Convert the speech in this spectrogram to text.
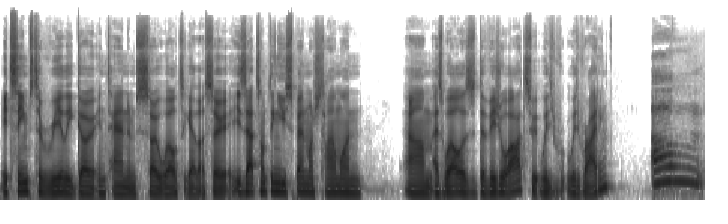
it seems to really go in tandem so well together. So is that something you spend much time on, um, as well as the visual arts with with, writing? Um,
